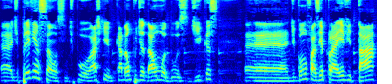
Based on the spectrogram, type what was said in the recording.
é, de prevenção, assim. Tipo, acho que cada um podia dar uma ou duas dicas é, de como fazer para evitar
